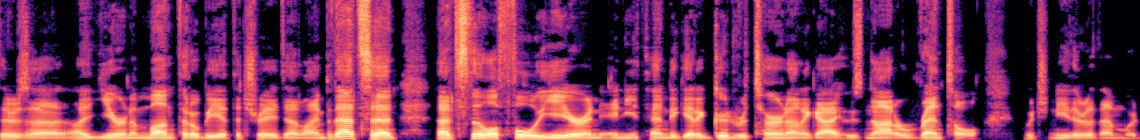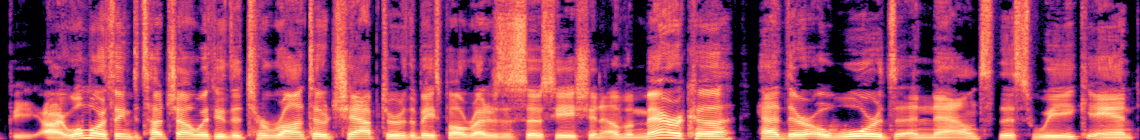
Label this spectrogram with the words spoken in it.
there's a, a year and a month that'll be at the trade deadline but that said that's still a full year and, and you tend to get a good return on a guy who's not a rental which neither of them would be. All right one more thing to touch on with you the toronto chapter of the baseball writers association of america had their awards announced this week and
